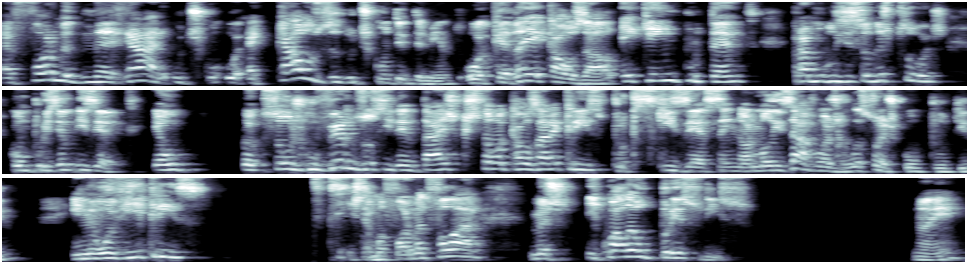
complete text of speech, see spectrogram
A forma de narrar o, a causa do descontentamento, ou a cadeia causal, é que é importante para a mobilização das pessoas. Como, por exemplo, dizer, é o, são os governos ocidentais que estão a causar a crise, porque se quisessem, normalizavam as relações com o Putin e não havia crise. Sim, isto é uma forma de falar. Mas e qual é o preço disso? Não é?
